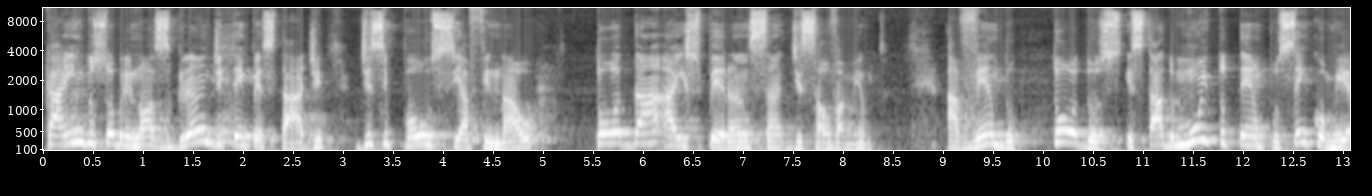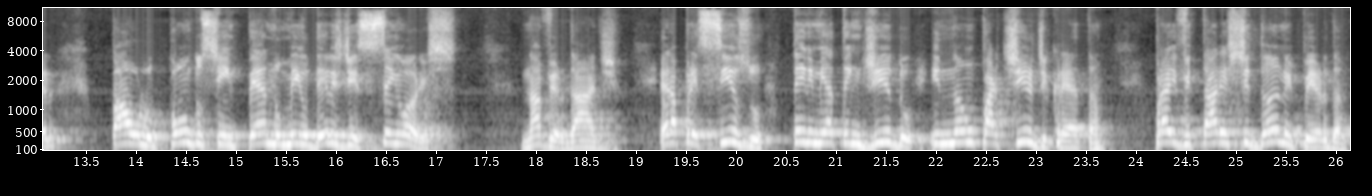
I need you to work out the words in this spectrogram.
caindo sobre nós grande tempestade, dissipou-se afinal toda a esperança de salvamento. Havendo todos estado muito tempo sem comer, Paulo, pondo-se em pé no meio deles, disse: Senhores, na verdade, era preciso terem me atendido e não partir de Creta, para evitar este dano e perda.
